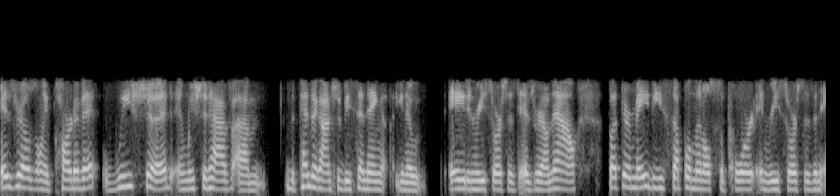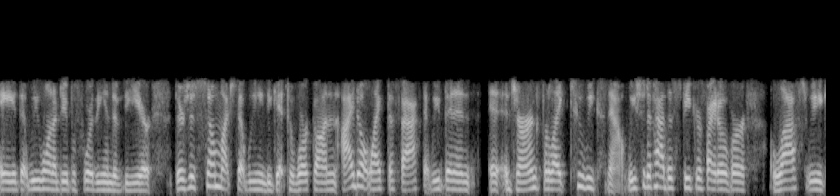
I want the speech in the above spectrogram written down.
Israel is only part of it. We should, and we should have um, the Pentagon should be sending, you know, aid and resources to Israel now. But there may be supplemental support and resources and aid that we want to do before the end of the year. There's just so much that we need to get to work on. And I don't like the fact that we've been in, adjourned for like two weeks now. We should have had the speaker fight over last week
